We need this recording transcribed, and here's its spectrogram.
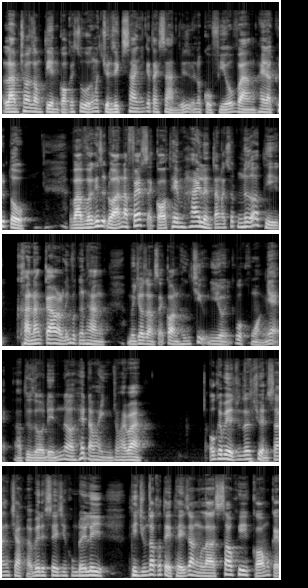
làm cho dòng tiền có cái xu hướng là chuyển dịch sang những cái tài sản ví dụ như là cổ phiếu vàng hay là crypto và với cái dự đoán là Fed sẽ có thêm hai lần tăng lãi suất nữa thì khả năng cao là lĩnh vực ngân hàng. Mình cho rằng sẽ còn hứng chịu nhiều những cuộc khủng hoảng nhẹ à, từ giờ đến ờ, hết năm 2023. Ok, bây giờ chúng ta chuyển sang chart ở BTC trên khung daily. Thì chúng ta có thể thấy rằng là sau khi có một cái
